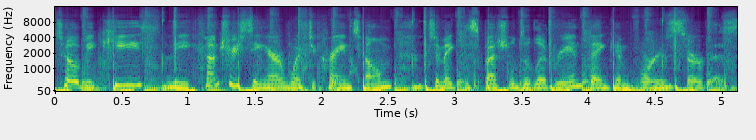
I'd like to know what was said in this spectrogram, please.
Toby Keith, the country singer, went to Crane's home to make the special delivery and thank him for his service.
